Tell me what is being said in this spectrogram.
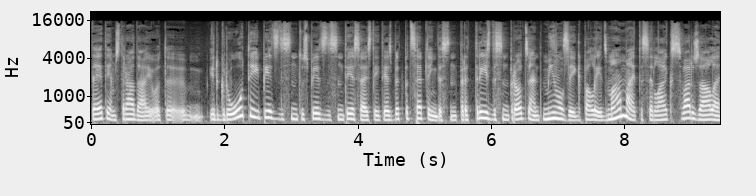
tētiem strādājot, eh, ir grūti 50 uz 50 iesaistīties, bet pat 70 pret 30% milzīgi palīdz mammai. Tas ir laiks svaru zālē,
